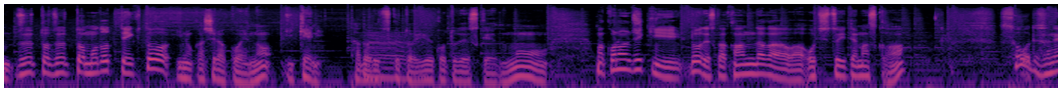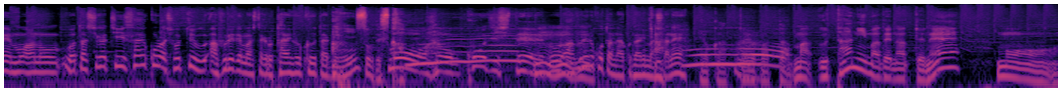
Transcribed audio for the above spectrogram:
ーずっとずっと戻っていくと井の頭公園の池にたどり着くということですけれども、まあ、この時期どうですか？神田川は落ち着いてますか？そうですね。もうあの私が小さい頃はしょっちゅう溢れてましたけど台風来るたびに。そうですか。もうあの工事して、うんうん溢れることはなくなりましたね。よかったよかった。まあ歌にまでなってねも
